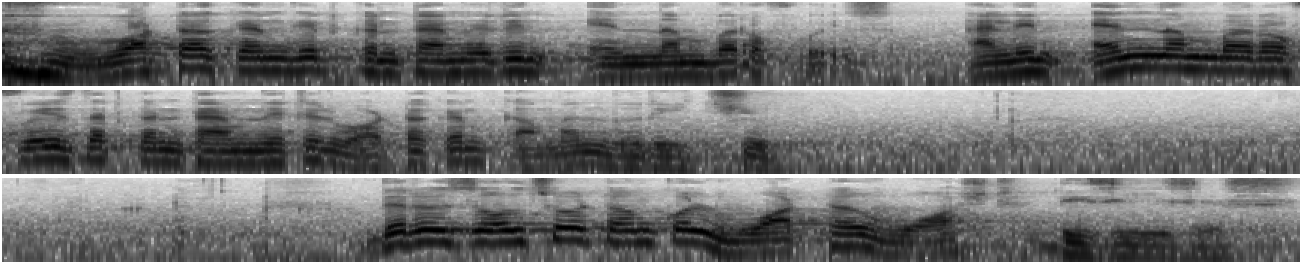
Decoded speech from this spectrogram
water can get contaminated in n number of ways, and in n number of ways, that contaminated water can come and reach you. There is also a term called water washed diseases.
